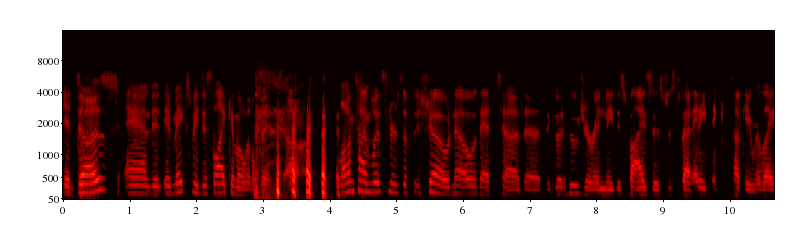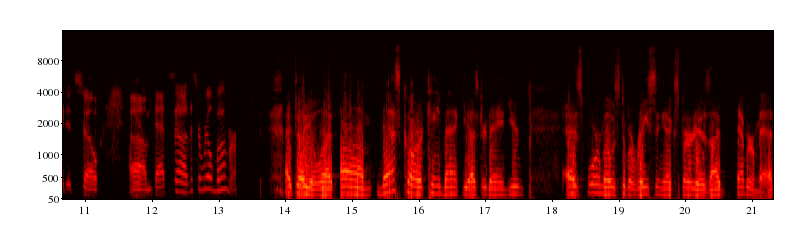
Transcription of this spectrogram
It does, and it, it makes me dislike him a little bit. Uh, longtime listeners of the show know that uh, the the good Hoosier in me despises just about anything Kentucky related. So um, that's uh, that's a real bummer. I tell you what, um, NASCAR came back yesterday, and you're as foremost of a racing expert as I've ever met.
